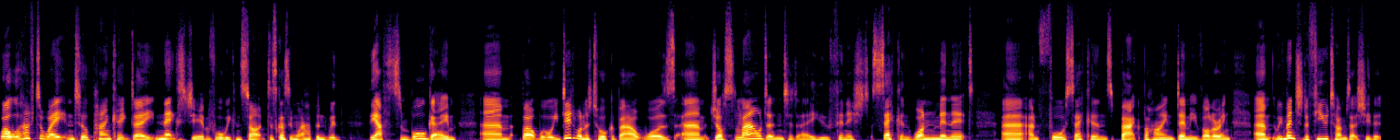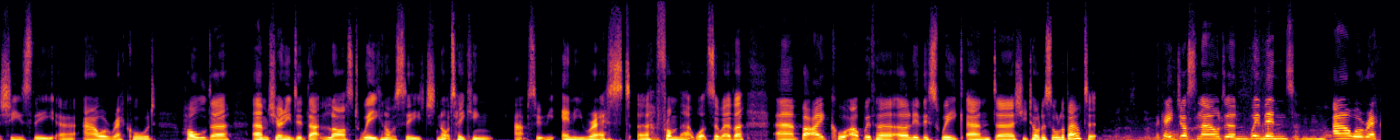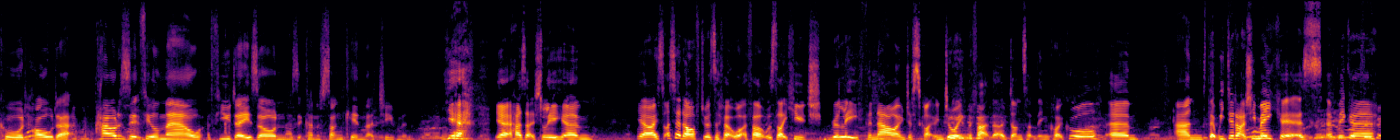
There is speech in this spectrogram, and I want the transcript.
Well, we'll have to wait until Pancake Day next year before we can start discussing what happened with the Atherstone ball game. Um, but what we did want to talk about was um, Joss Lowden today, who finished second, one minute uh, and four seconds back behind Demi Vollering. Um, we've mentioned a few times actually that she's the uh, hour record holder. Um, she only did that last week, and obviously she's not taking absolutely any rest uh, from that whatsoever. Uh, but I caught up with her earlier this week and uh, she told us all about it. Okay, Joss Lowden, women's hour record holder. How does it feel now, a few days on? Has it kind of sunk in that achievement? Yeah, yeah, it has actually. Um, yeah, I, I said afterwards I felt what I felt was like huge relief, and now I'm just quite enjoying the fact that I've done something quite cool, um, and that we did actually make it as a bigger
